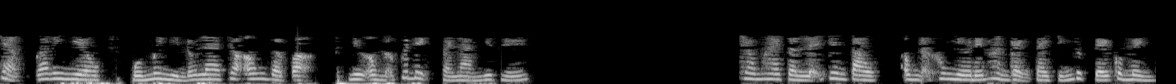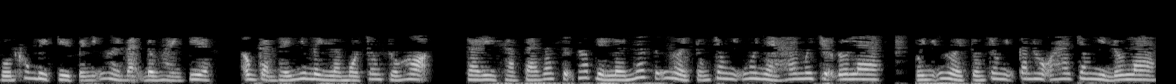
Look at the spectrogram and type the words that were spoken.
trả của Gary nhiều, 40.000 đô la cho ông và vợ, nhưng ông đã quyết định phải làm như thế. Trong hai tuần lễ trên tàu, ông đã không nhớ đến hoàn cảnh tài chính thực tế của mình vốn không bị kịp với những người bạn đồng hành kia, Ông cảm thấy như mình là một trong số họ. Gary khám phá ra sự khác biệt lớn nhất giữa người sống trong những ngôi nhà 20 triệu đô la với những người sống trong những căn hộ 200.000 đô la.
